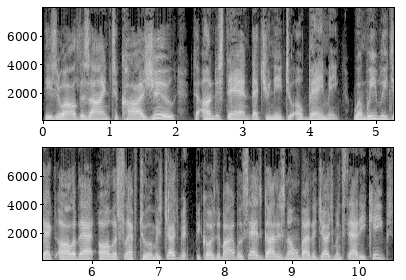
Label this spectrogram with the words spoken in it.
These are all designed to cause you to understand that you need to obey me. When we reject all of that, all that's left to him is judgment because the Bible says God is known by the judgments that he keeps.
